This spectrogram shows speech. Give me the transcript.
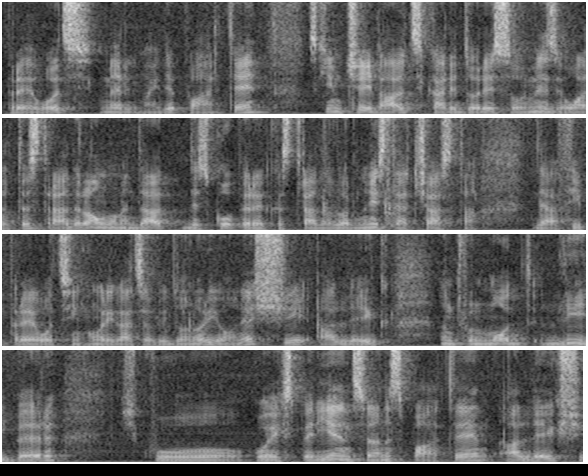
preoți merg mai departe, schimb ceilalți care doresc să urmeze o altă stradă, la un moment dat descoperă că strada lor nu este aceasta de a fi preoți în congregația lui Don Orione și aleg într-un mod liber și cu, cu o experiență în spate, aleg și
